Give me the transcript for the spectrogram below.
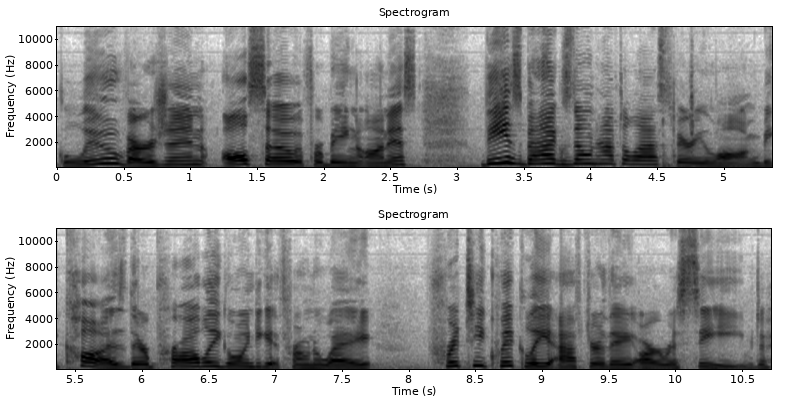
glue version. Also, if we're being honest, these bags don't have to last very long because they're probably going to get thrown away pretty quickly after they are received.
